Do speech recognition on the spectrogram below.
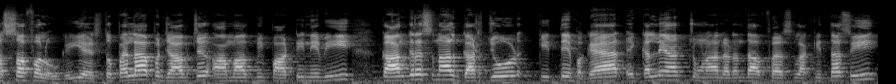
ਅਸਫਲ ਹੋ ਗਈ ਹੈ। ਇਸ ਤੋਂ ਪਹਿਲਾਂ ਪੰਜਾਬ 'ਚ ਆਮ ਆਦਮੀ ਪਾਰਟੀ ਨੇ ਵੀ ਕਾਂਗਰਸ ਨਾਲ ਗੱਠਜੋੜ ਕੀਤੇ ਬਗੈਰ ਇਕੱਲਿਆਂ ਚੋਣਾਂ ਲੜਨ ਦਾ ਫੈਸਲਾ ਕੀਤਾ ਸੀ।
